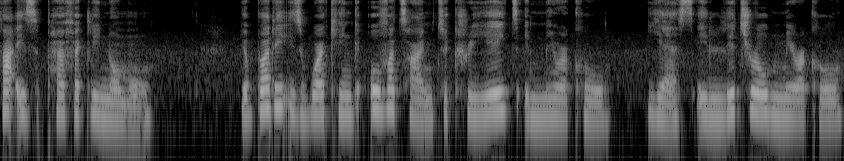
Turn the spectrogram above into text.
that is perfectly normal. Your body is working overtime to create a miracle. Yes, a literal miracle.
